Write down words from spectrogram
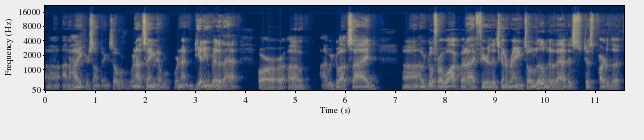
uh, on a hike or something. So we're not saying that we're not getting rid of that, or uh, I would go outside uh, I would go for a walk, but I fear that it's going to rain. So a little bit of that is just part of the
